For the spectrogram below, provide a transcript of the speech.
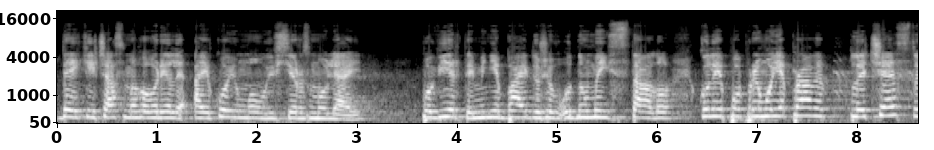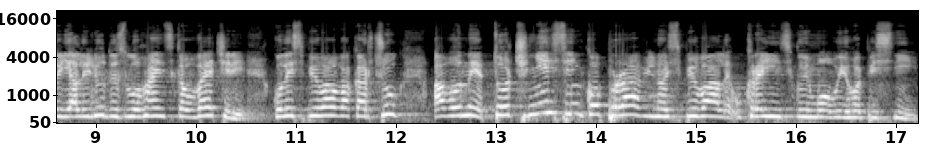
Деякий час ми говорили, а якою мовою всі розмовляють. Повірте, мені байдуже в одну мить стало, коли попри моє праве плече стояли люди з Луганська ввечері, коли співав Вакарчук, а вони точнісінько правильно співали українською мовою його пісні.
